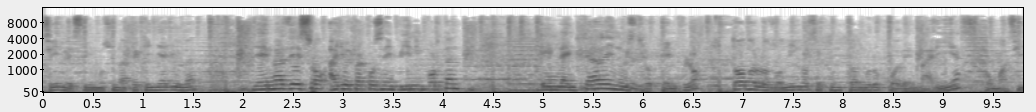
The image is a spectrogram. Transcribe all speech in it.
Sí, les dimos una pequeña ayuda. Y además de eso, hay otra cosa bien importante. En la entrada de nuestro templo, todos los domingos se junta un grupo de Marías, como así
